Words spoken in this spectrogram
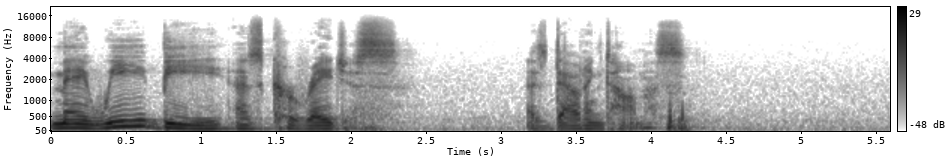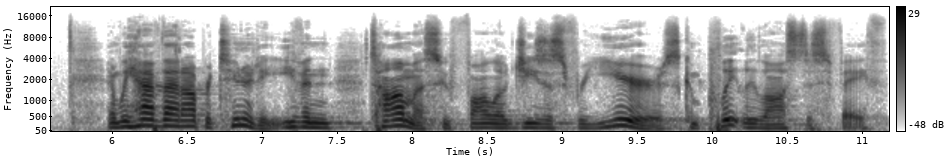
May we be as courageous as doubting Thomas. And we have that opportunity. Even Thomas, who followed Jesus for years, completely lost his faith.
